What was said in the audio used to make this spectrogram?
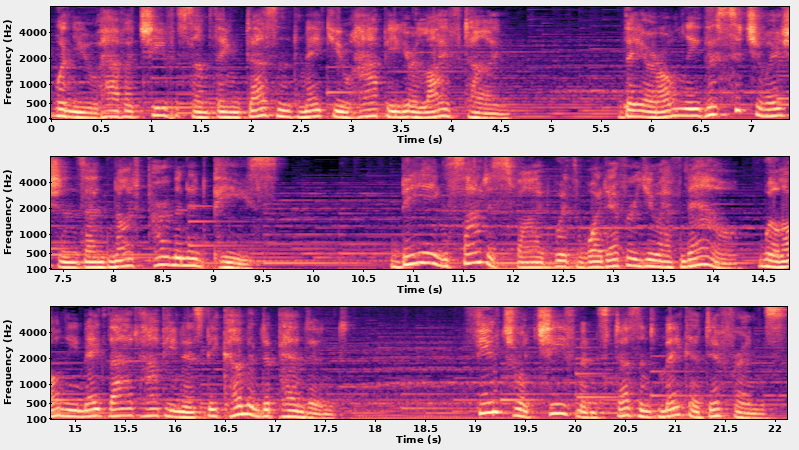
when you have achieved something doesn't make you happy your lifetime. They are only the situations and not permanent peace. Being satisfied with whatever you have now will only make that happiness become independent. Future achievements doesn't make a difference,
